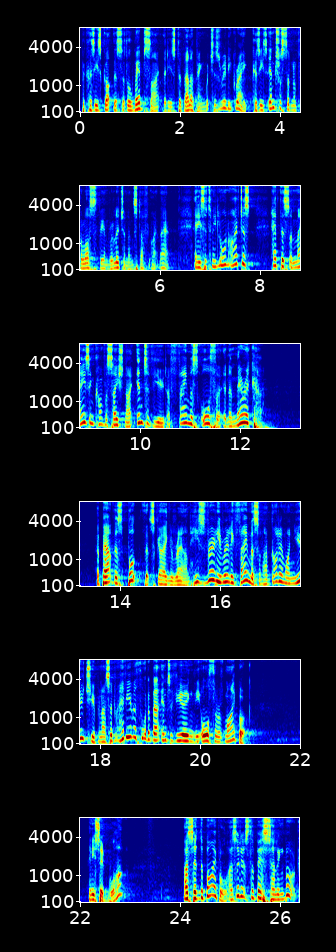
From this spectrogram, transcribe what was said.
because he's got this little website that he's developing, which is really great because he's interested in philosophy and religion and stuff like that. And he said to me, Lorne, I've just had this amazing conversation. I interviewed a famous author in America about this book that's going around. He's really, really famous, and I've got him on YouTube. And I said, Have you ever thought about interviewing the author of my book? And he said, What? I said, The Bible. I said, It's the best selling book.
